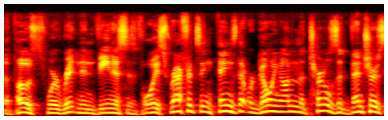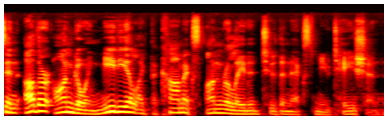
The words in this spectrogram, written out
The posts were written in Venus's voice, referencing things that were going on in the Turtles' adventures in other ongoing media media like the comics unrelated to the next mutation.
